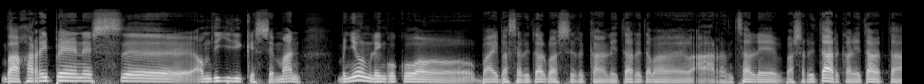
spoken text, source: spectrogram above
ba, jarraipen ez e, ondigirik ez zeman. Baina lehengoko bai baserritar, baser kaletar eta ba, arrantzale baserritar, kaletar eta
